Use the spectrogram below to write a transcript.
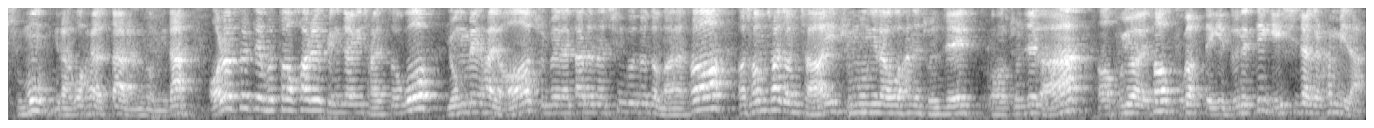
주몽이라고 하였다라는 겁니다. 어렸을 때부터 활을 굉장히 잘 쏘고 용맹하여 주변에 따르는 친구들도 많아서 어, 점차 점차 이 주몽이라고 하는 존재 어, 존재가 어, 부여해서 부각되기 눈에 띄기 시작을 합니다.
